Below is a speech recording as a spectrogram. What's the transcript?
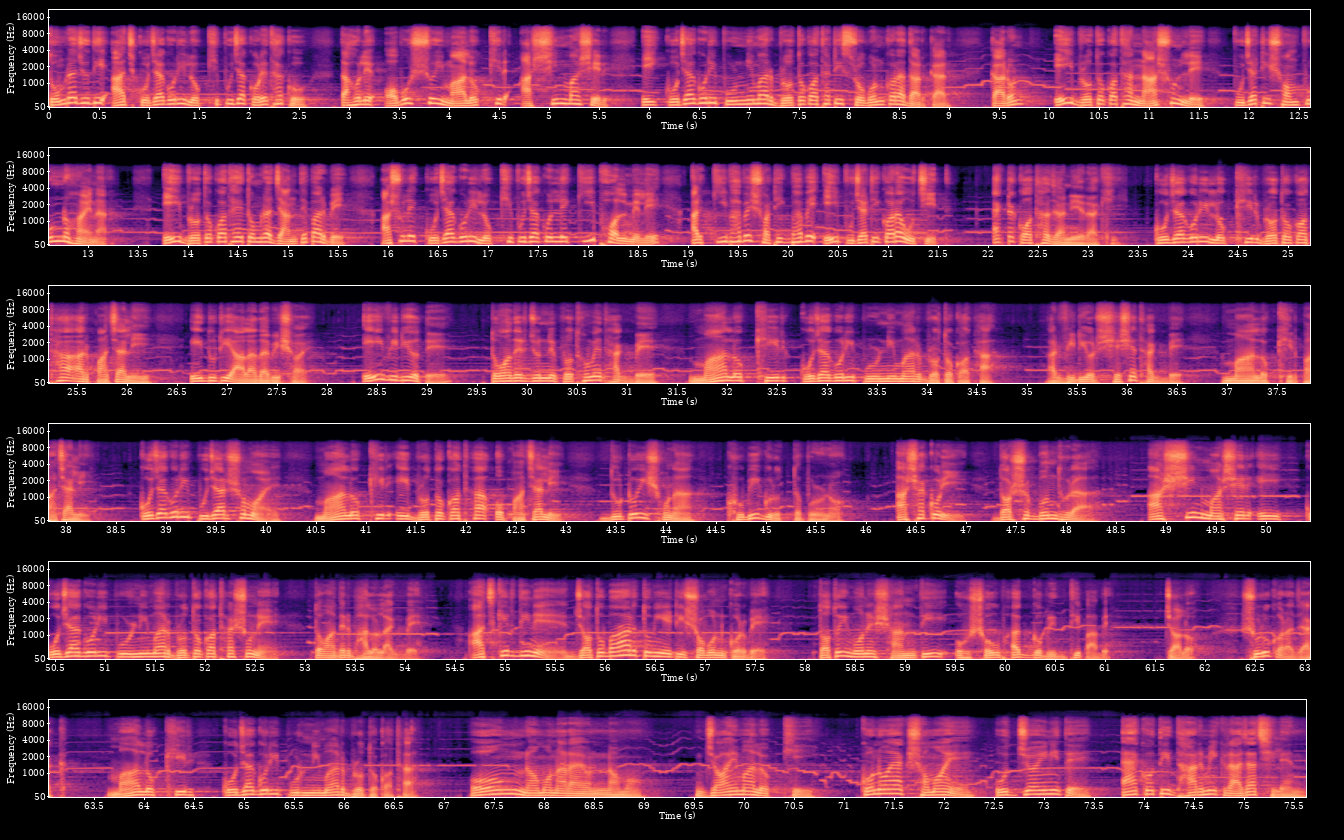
তোমরা যদি আজ কোজাগরি লক্ষ্মী পূজা করে থাকো তাহলে অবশ্যই মা লক্ষ্মীর আশ্বিন মাসের এই কোজাগরি পূর্ণিমার ব্রত কথাটি শ্রবণ করা দরকার, কারণ এই ব্রত কথা না শুনলে পূজাটি সম্পূর্ণ হয় না। এই ব্রত কথায় তোমরা জানতে পারবে আসলে কোজাগরি লক্ষ্মী পূজা করলে কি ফল মেলে আর কীভাবে সঠিকভাবে এই পূজাটি করা উচিত। একটা কথা জানিয়ে রাখি, কোজাগরি লক্ষ্মীর ব্রতকথা আর পাঁচালী এই দুটি আলাদা বিষয়। এই ভিডিওতে তোমাদের জন্য প্রথমে থাকবে মা লক্ষ্মীর কোজাগরি পূর্ণিমার ব্রতকথা। আর ভিডিওর শেষে থাকবে মা লক্ষ্মীর পাঁচালী। কোজাগরি পূজার সময় মা লক্ষ্মীর এই ব্রতকথা ও পাঁচালী দুটোই শোনা খুবই গুরুত্বপূর্ণ। আশা করি দর্শক বন্ধুরা, আশ্বিন মাসের এই কোজাগরি পূর্ণিমার ব্রতকথা শুনে তোমাদের ভালো লাগবে। আজকের দিনে যতবার তুমি এটি শ্রবণ করবে, ততই মনে শান্তি ও সৌভাগ্য বৃদ্ধি পাবে। চলো, শুরু করা যাক মা লক্ষ্মীর কোজাগরি পূর্ণিমার ব্রতকথা। ওং নমনারায়ণ নম। জয় মা লক্ষ্মী। কোনো এক সময়ে উজ্জয়িনীতে এক অতি ধার্মিক রাজা ছিলেন।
